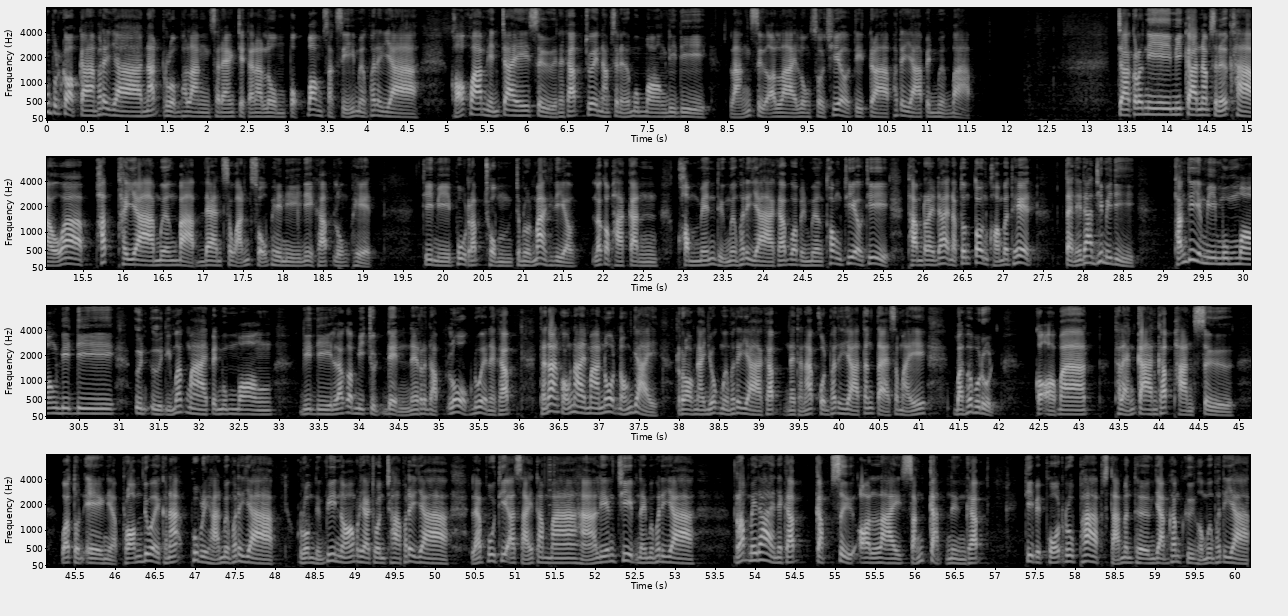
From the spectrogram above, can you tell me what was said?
ผู้ประกอบการพัทยานัดรวมพลังแสดงเจตนารมณ์ปกป้องศักดิ์ศรีเมืองพัทยา ขอความเห็นใจสื่อนะครับช่วยนำเสนอมุมมองดีๆ หลังสื่อออนไลน์ลงโซเชียลตีตราพัทยาเป็นเมืองบาป จากกรณีมีการนำเสนอข่าวว่าพัทยาเมืองบาปแดนสวรรค์โสเพณีนี่ครับลงเพจที่มีผู้รับชมจำนวนมากทีเดียว แล้วก็พากันคอมเมนต์ถึงเมืองพัทยาครับว่าเป็นเมืองท่องเที่ยวที่ทำรายได้นับต้นๆของประเทศ แต่ในด้านที่ไม่ดี ทั้งที่ยังมีมุมมองดีๆ อื่นๆ อีกมากมาย เป็นมุมมองดีๆ แล้วก็มีจุดเด่นในระดับโลกด้วยนะครับทางด้านของนายมาโนดหนองใหญ่ รองนายกเมืองพัทยาครับในฐานะคนพัทยาตั้งแต่สมัยบรรพบุรุษก็ออกมาแถลงการครับผ่านสื่อ ว่าตนเองเนี่ยพร้อมด้วยคณะผู้บริหารเมืองพัทยา รวมถึงพี่น้องประชาชนชาวพัทยา และผู้ที่อาศัยทำมาหาเลี้ยงชีพในเมืองพัทยา รับไม่ได้นะครับกับสื่อออนไลน์สังกัดหนึ่งครับ ที่ไปโพสต์รูปภาพสถานบันเทิงยามค่ำคืนของเมืองพัทยา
